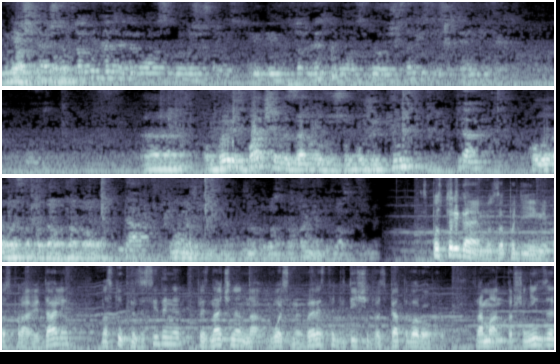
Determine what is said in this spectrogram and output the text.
Я вашим считаю, что тілом? в тот момент это была особая жестокость. И, и в тот момент это была особая жестокость и состояние эффекта. Е, Ви бачили загрозу своєму життю, Да, коли на вас нападали? напали? да. Спостерігаємо за подіями по справі далі. Наступне засідання призначено на 8 вересня 2025 року. Роман Вершанідзе,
